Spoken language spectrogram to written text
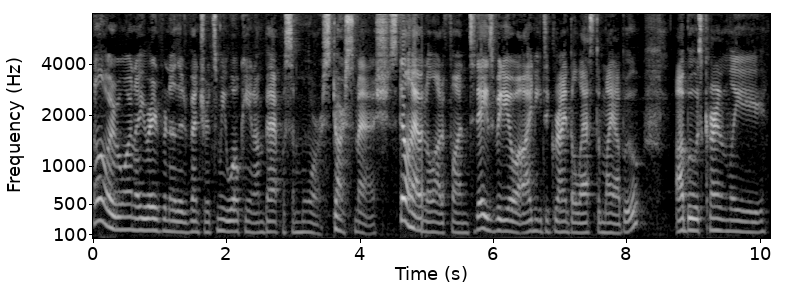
Hello everyone, are you ready for another adventure? It's me, Wokey, and I'm back with some more Star Smash. Still having a lot of fun. Today's video, I need to grind the last of my Abu. Abu is currently...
